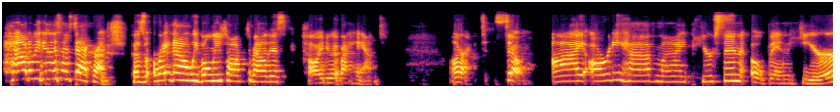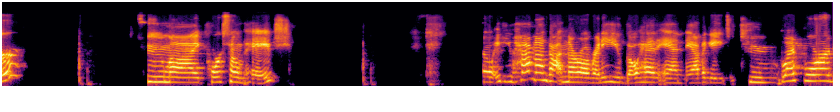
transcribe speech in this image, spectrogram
how do we do this in StatCrunch? Because right now we've only talked about this, how I do it by hand. All right, so I already have my Pearson open here to my course homepage. So if you have not gotten there already, you go ahead and navigate to Blackboard,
